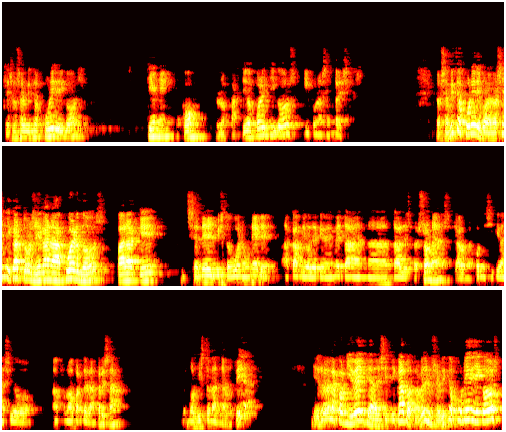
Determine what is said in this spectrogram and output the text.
que esos servicios jurídicos tienen con los partidos políticos y con las empresas. Los servicios jurídicos de los sindicatos llegan a acuerdos para que se dé el visto bueno un ERE a cambio de que me metan a tales personas, que a lo mejor ni siquiera han sido, han formado parte de la empresa. Lo hemos visto en Andalucía. Y eso es la connivencia del sindicato a través de sus servicios jurídicos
